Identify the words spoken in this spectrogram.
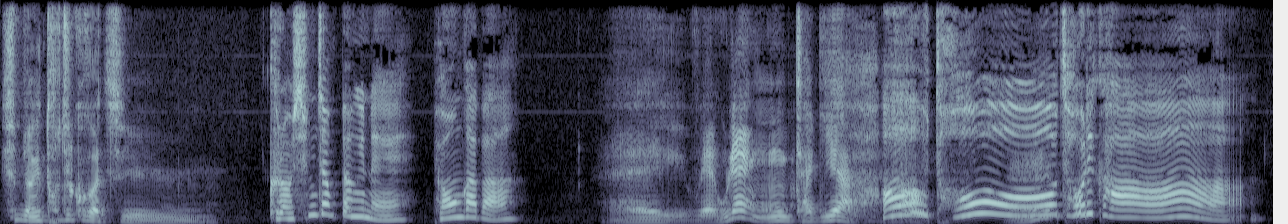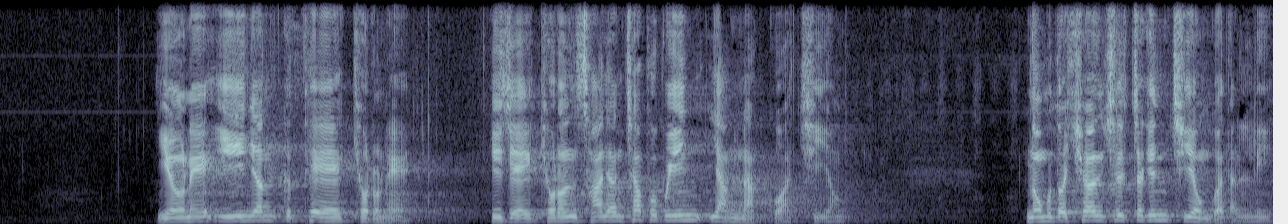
심장이 터질 것 같지. 그럼 심장병이네. 병원 가봐. 에이, 왜 그래, 자기야. 아우 더워. 저리 가. 연애 2년 끝에 결혼해 이제 결혼 4년차 부부인 양락과 지영. 너무도 현실적인 지영과 달리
